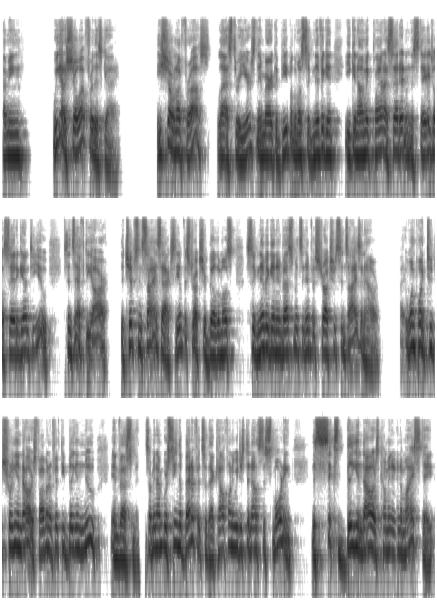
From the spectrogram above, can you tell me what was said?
I mean, we got to show up for this guy. He's shown up for us last three years, the American people, the most significant economic plan. I said it on the stage. I'll say it again to you since FDR, the CHIPS and Science Acts, the infrastructure bill, the most significant investments in infrastructure since Eisenhower. 1.2 trillion dollars 550 billion new investments i mean we're seeing the benefits of that california we just announced this morning the six billion dollars coming into my state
